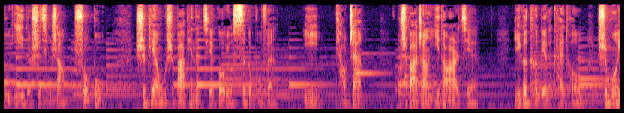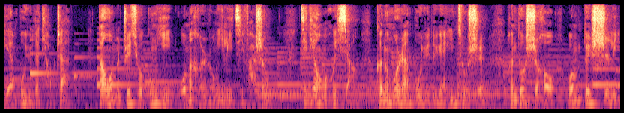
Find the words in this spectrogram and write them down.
不义的事情上说不。诗篇五十八篇的结构有四个部分：一、挑战，五十八章一到二节。一个特别的开头是默言不语的挑战。当我们追求公义，我们很容易立即发声。今天我们会想，可能默然不语的原因就是，很多时候我们对事理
